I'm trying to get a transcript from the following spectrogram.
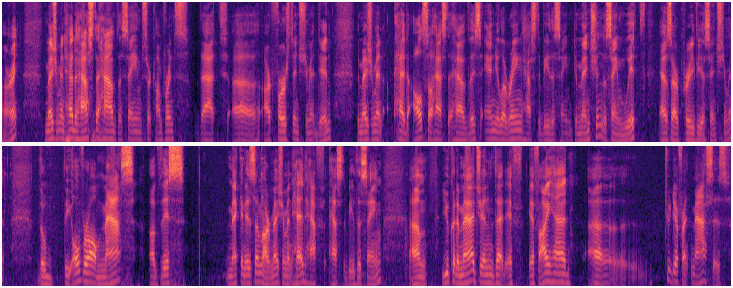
All right. The measurement head has to have the same circumference that uh, our first instrument did. The measurement head also has to have this annular ring has to be the same dimension, the same width as our previous instrument. The, the overall mass of this mechanism, our measurement head, have, has to be the same. Um, you could imagine that if, if I had uh, two different masses,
